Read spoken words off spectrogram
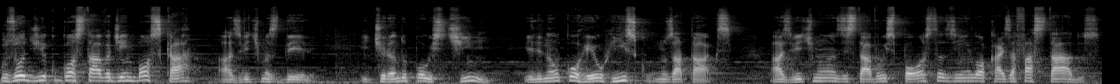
O Zodíaco gostava de emboscar as vítimas dele, e tirando Paul Stine, ele não correu risco nos ataques. As vítimas estavam expostas e em locais afastados.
